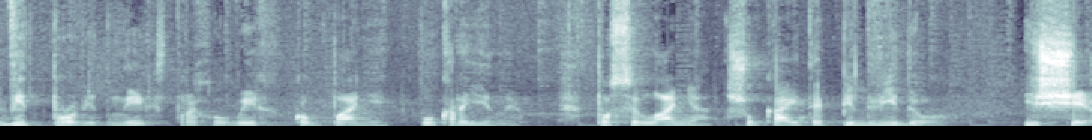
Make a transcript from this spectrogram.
від провідних страхових компаній України. Посилання шукайте під відео. І ще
